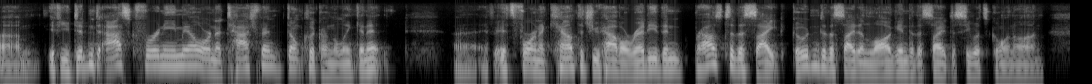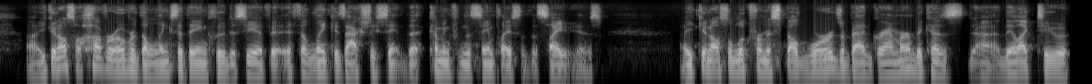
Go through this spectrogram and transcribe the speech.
Um, if you didn't ask for an email or an attachment, don't click on the link in it. Uh, if it's for an account that you have already, then browse to the site, go into the site and log into the site to see what's going on. Uh, you can also hover over the links that they include to see if, if the link is actually the, coming from the same place that the site is. Uh, you can also look for misspelled words or bad grammar because uh, they like to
